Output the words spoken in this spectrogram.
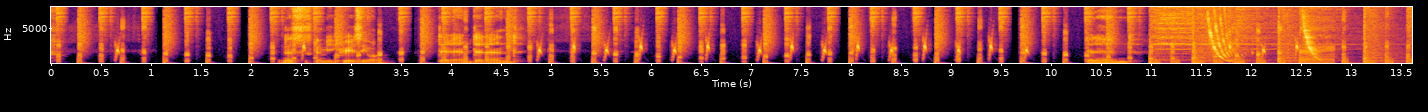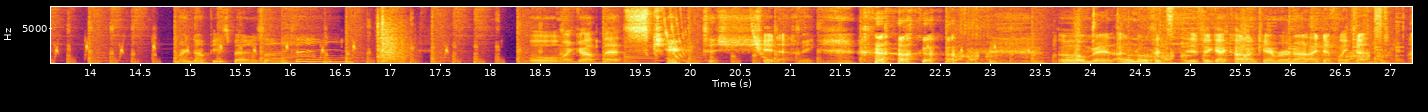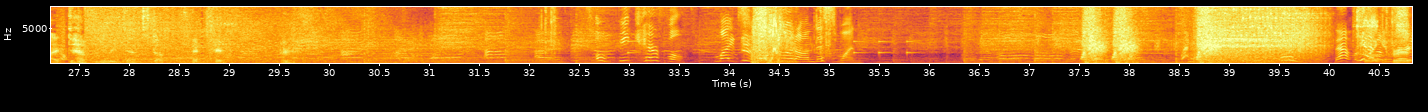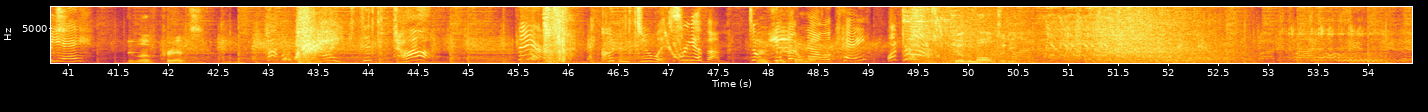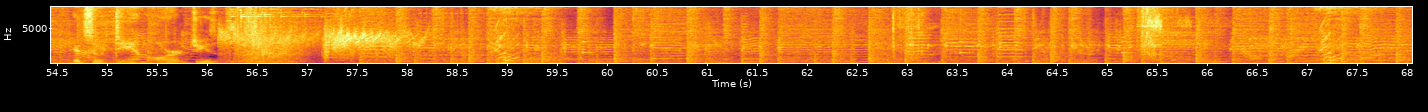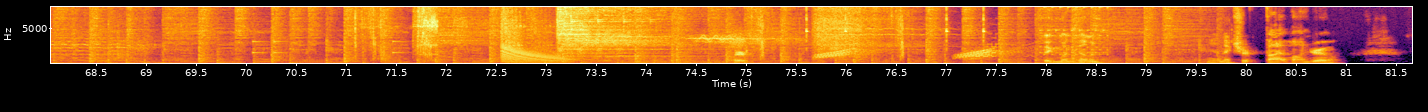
This is gonna be a crazy one. Dead end, dead end. Dead end. Might not be as bad as I think. Oh my god, that scared the shit out of me. oh man, I don't know if it's if it got caught on camera or not. I definitely tensed. I definitely tensed up there. Oh, be careful. Light's no good on this one. Ooh, that looks like a. We love crits. Yikes, it's tough. There! I couldn't do it. Three of them. Don't give up now, okay? Kill them all, Teddie. It's so damn hard, Jesus. An extra 500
